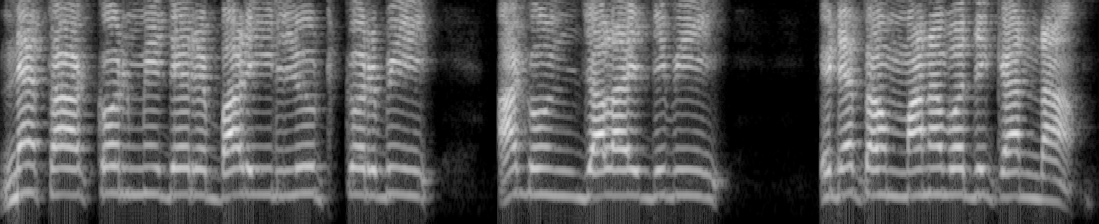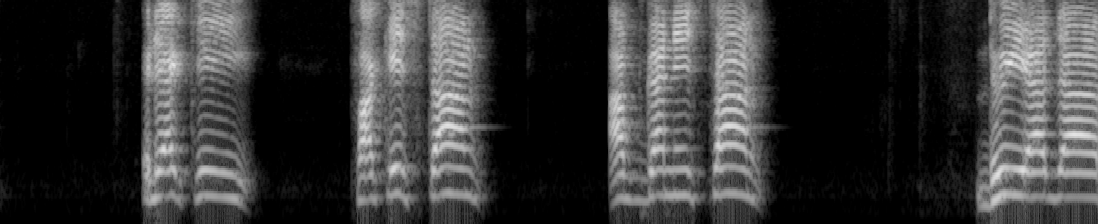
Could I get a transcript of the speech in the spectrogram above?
নেতা কর্মীদের বাড়ি লুট করবি, আগুন জ্বালাই দিবি? এটা তো মানবাধিকার না। এটা কি পাকিস্তান, আফগানিস্তান দুই হাজার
